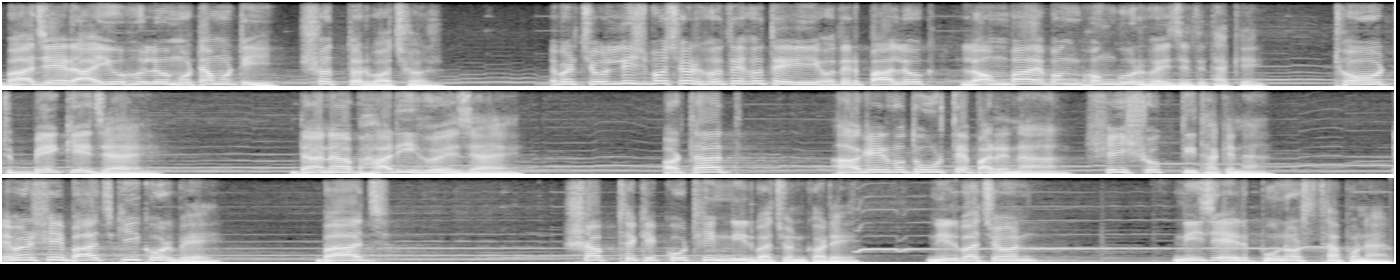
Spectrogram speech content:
বাজের আয়ু হলো মোটামুটি সত্তর বছর। এবার চল্লিশ বছর হতে হতেই ওদের পালক লম্বা এবং ভঙ্গুর হয়ে যেতে থাকে। ঠোঁট বেঁকে যায়, ডানা ভারী হয়ে যায়। অর্থাৎ আগের মতো উঠতে পারে না, সেই শক্তি থাকে না। এবার সেই বাজ কি করবে? বাজ সব থেকে কঠিন নির্বাচন করে। নির্বাচন নিজের পুনর্স্থাপনার।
